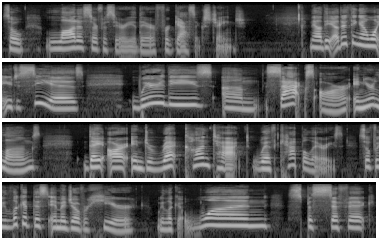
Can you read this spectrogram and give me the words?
So, a lot of surface area there for gas exchange. Now, the other thing I want you to see is where these um, sacs are in your lungs, they are in direct contact with capillaries. So, if we look at this image over here, we look at one specific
